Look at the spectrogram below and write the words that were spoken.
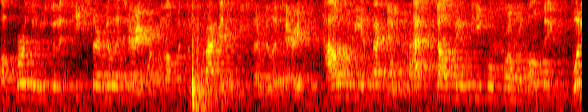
of person who's going to teach their military or come up with some racket to teach their military how to be effective at stopping people from revolting. What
